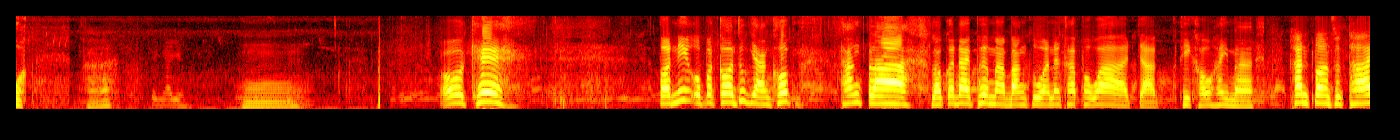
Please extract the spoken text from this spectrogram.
วกฮะอืมโอเค ตอนนี้อุปกรณ์ทุกอย่างครบทั้งปลาเราก็ได้เพิ่มมาบางตัวนะครับ เพราะว่าจากที่เขาให้มา ขั้นตอนสุดท้าย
